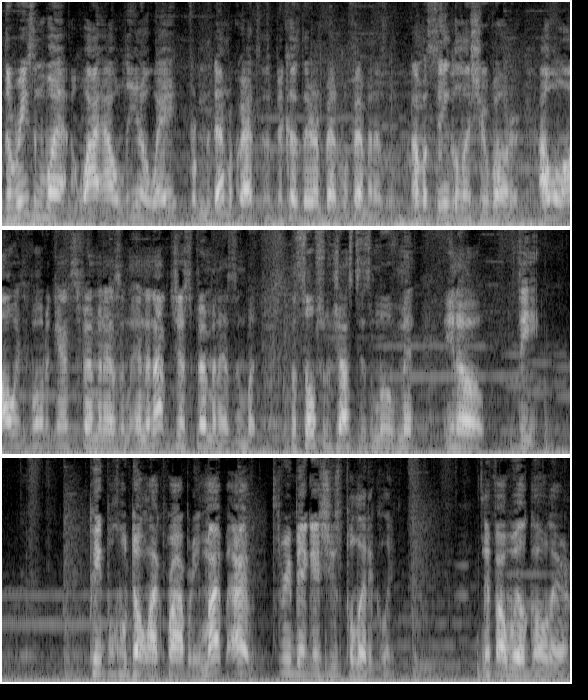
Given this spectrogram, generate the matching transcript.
the reason why why I'll lean away from the Democrats is because they're in bed with feminism. I'm a single issue voter. I will always vote against feminism, and not just feminism, but the social justice movement. You know, the people who don't like property. My I have three big issues politically, if I will go there:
